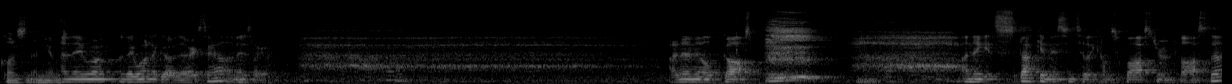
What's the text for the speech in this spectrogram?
constant inhales. and they won't they won't let go of their exhale, and then it's like a, and then they'll gasp, and they get stuck in this until it comes faster and faster.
